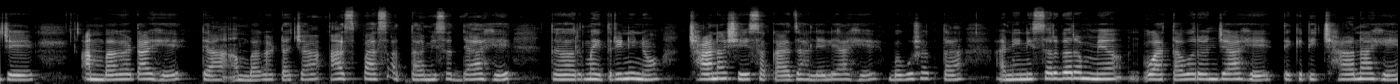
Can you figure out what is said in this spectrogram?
जे आंबाघाट आहे त्या आंबाघाटाच्या आसपास आत्ता आम्ही सध्या आहे. तर मैत्रिणीनो छान अशी सकाळ झालेली आहे. बघू शकता. आणि निसर्गरम्य वातावरण जे आहे ते किती छान आहे.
